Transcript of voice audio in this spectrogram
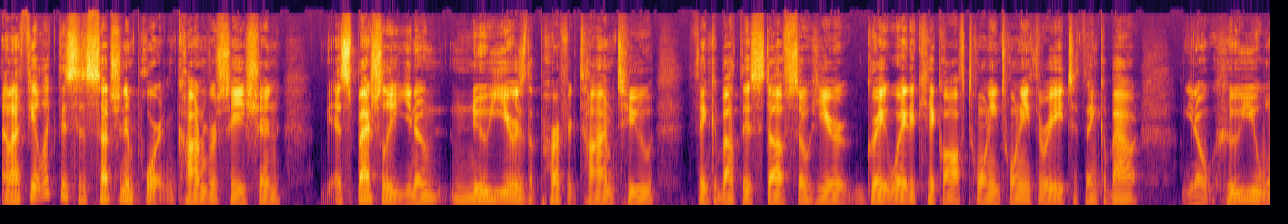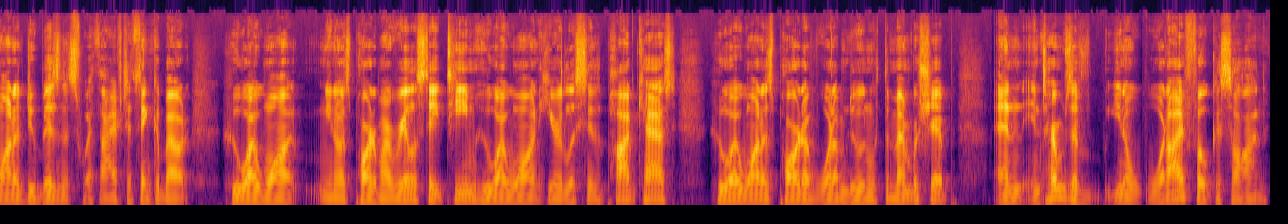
And I feel like this is such an important conversation, especially, you know, New Year is the perfect time to think about this stuff. So here, great way to kick off 2023 to think about, you know, who you want to do business with. I have to think about who I want, you know, as part of my real estate team, who I want here listening to the podcast, who I want as part of what I'm doing with the membership. And in terms of, you know, what I focus on,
